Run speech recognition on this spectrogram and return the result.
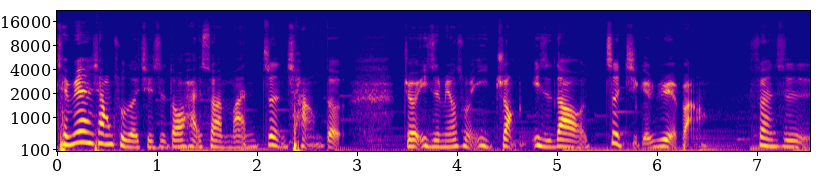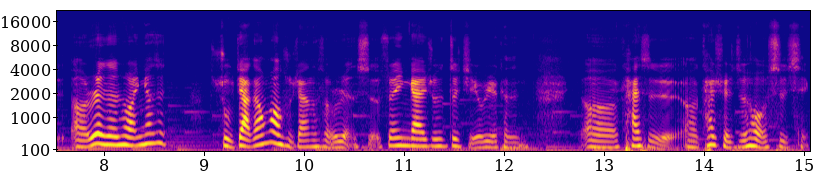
前面相处的其实都还算蛮正常的。就一直没有什么异状，一直到这几个月吧，算是呃认真说，应该是暑假刚放暑假那时候认识的，所以应该就是这几个月可能呃开始呃开学之后的事情。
